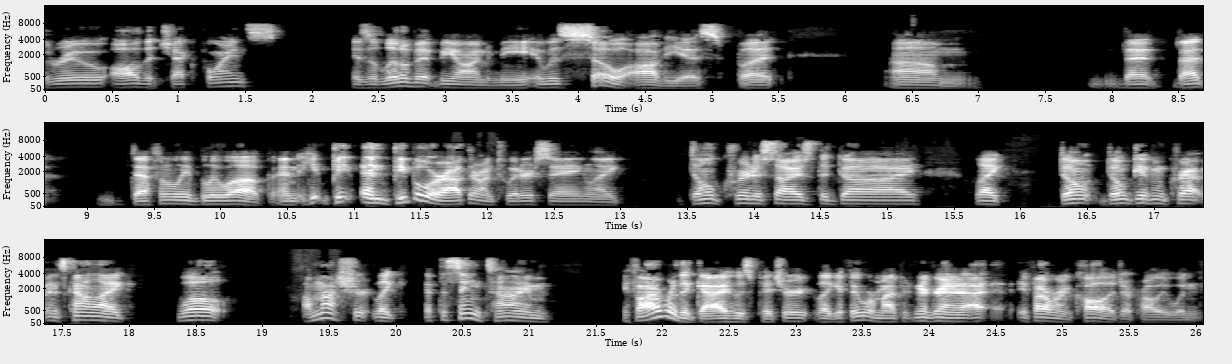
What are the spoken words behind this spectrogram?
through all the checkpoints is a little bit beyond me. It was so obvious, but um, that that definitely blew up, and he and people were out there on Twitter saying like don't criticize the guy, like don't don't give him crap. And it's kind of like, well, I'm not sure. Like at the same time, if I were the guy whose pitcher, like if it were my pitcher, now granted, I, if I were in college, I probably wouldn't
